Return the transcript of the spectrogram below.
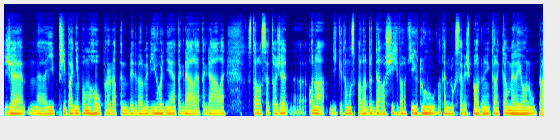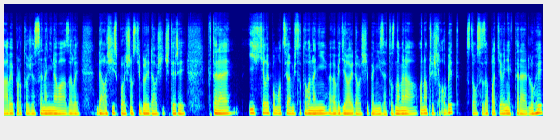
že eh, jí případně pomohou prodat ten byt velmi výhodně a tak dále a tak dále. Stalo se to, že eh, ona díky tomu spadla do dalších velkých dluhů a ten dluh se vyšpal do několika milionů právě proto, že se na ní navázaly další společnosti, byly další čtyři, které jí chtěli pomoci, ale místo toho na ní eh, vydělali další peníze. To znamená, ona přišla obyt, z toho se zaplatily některé dluhy,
